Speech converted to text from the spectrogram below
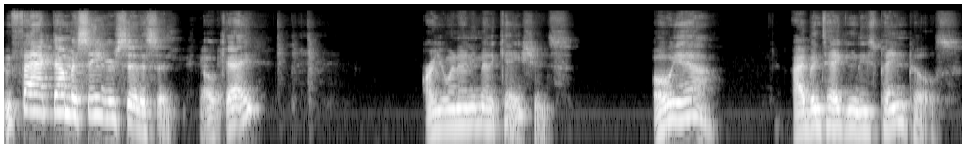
In fact, I'm a senior citizen. Okay. Are you on any medications? Oh, yeah. I've been taking these pain pills,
